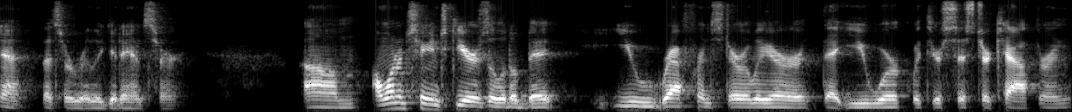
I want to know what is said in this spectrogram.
Yeah, that's a really good answer. Um, I want to change gears a little bit. You referenced earlier that you work with your sister Catherine,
